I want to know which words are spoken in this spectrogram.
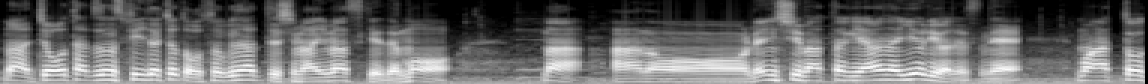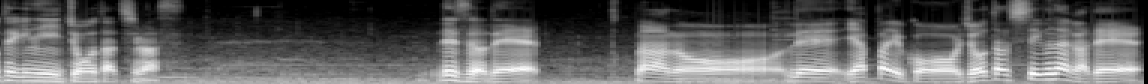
まあ上達のスピードはちょっと遅くなってしまいますけれどもまああの練習全くやらないよりはですねもう圧倒的に上達します。ですのでまああのでやっぱりこう上達していく中で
